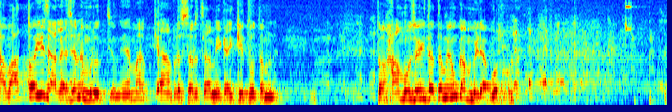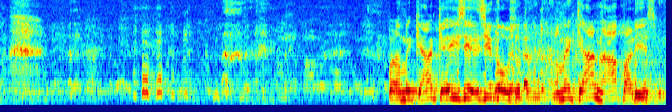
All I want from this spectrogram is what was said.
આ વાત તો એ જ હાલે છે ને મૃત્યુની. એમાં ક્યાં આપણે ચર્ચા અમે કંઈ કીધું તમને? તો હામું જોઈ તો તમે શું કામ મળ્યા બોલવા? પણ અમે ક્યાં કહીએ છીએ હજી કહું છું તમે અમે ક્યાં ના પાડીએ છીએ.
